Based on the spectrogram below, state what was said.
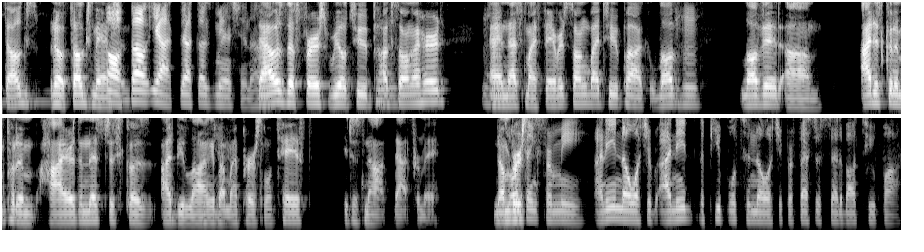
Thugs? Mm. No, Thugs Oh, Mansion. Thug, yeah, yeah, Thug's Mansion. that uh-huh. was the first real Tupac Mhm. song I heard, Mhm. and that's my favorite song by Tupac. Love, Mhm. Love it. Um, I just couldn't put him higher than this just because I'd be lying about my personal taste. He's just not that for me. Number one thing s- for me. I need to know what your. I need the people to know what your professor said about Tupac.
